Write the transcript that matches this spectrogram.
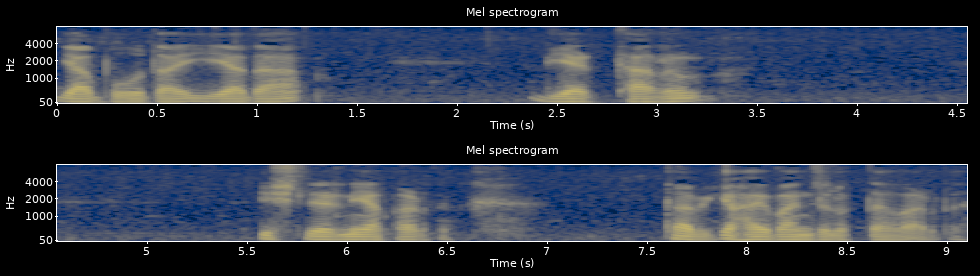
ya buğday ya da diğer tarım işlerini yapardık. Tabii ki hayvancılık da vardı.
